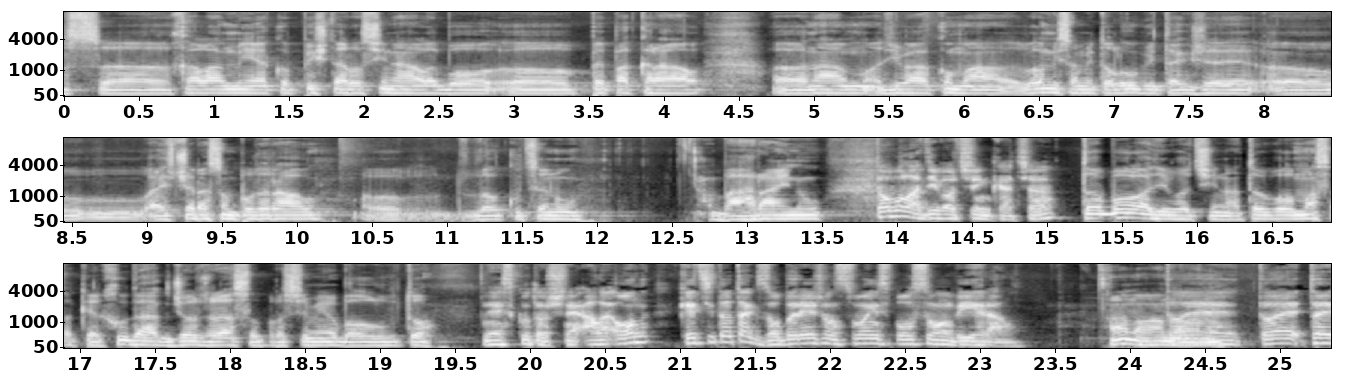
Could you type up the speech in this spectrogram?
s chalanmi ako Pišta Rosina alebo e, Pepa Král nám divákom. A veľmi sa mi to ľúbi, takže aj včera som pozeral veľkú cenu Bahrajnu. To bola divočinka, čo? To bola divočina, to bol masaker. Chudák George Russell, proste mi ho bol ľúto. Neskutočne, ale on, keď si to tak zoberieš, on svojím spôsobom vyhral. Áno, áno. To je, to je, to je,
